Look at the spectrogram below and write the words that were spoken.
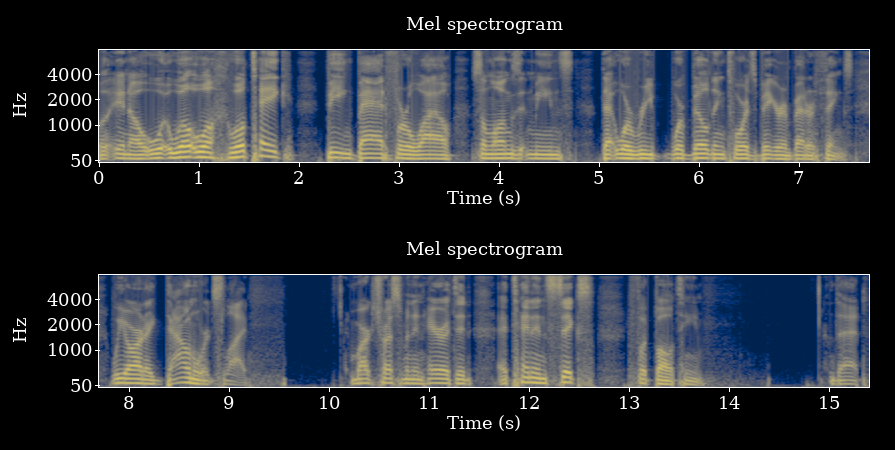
you know, we'll we'll we'll take being bad for a while, so long as it means that we're re- we're building towards bigger and better things. We are on a downward slide. Mark Trestman inherited a 10 and 6 football team that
